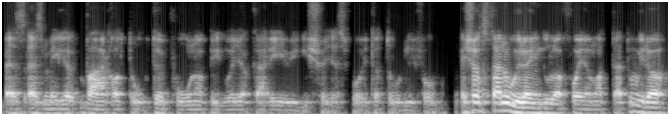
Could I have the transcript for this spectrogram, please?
ez, ez még várható több hónapig, vagy akár évig is, hogy ez folytatódni fog. És aztán újraindul a folyamat, tehát újra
